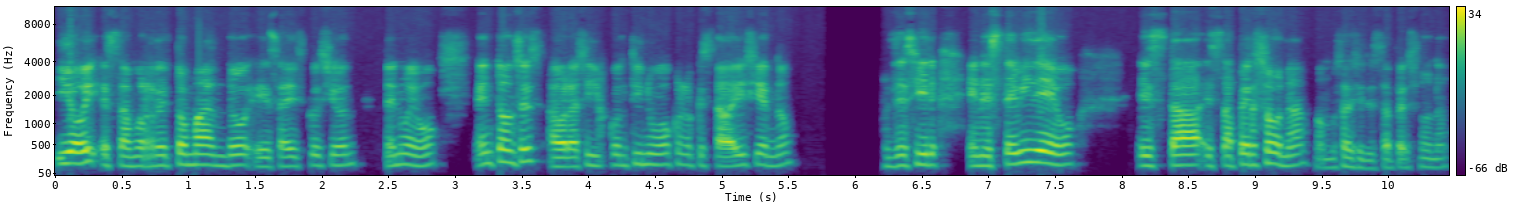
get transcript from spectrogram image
y hoy estamos retomando esa discusión de nuevo. Entonces, ahora sí continúo con lo que estaba diciendo. Es decir, en este video, esta, esta persona, vamos a decir esta persona,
